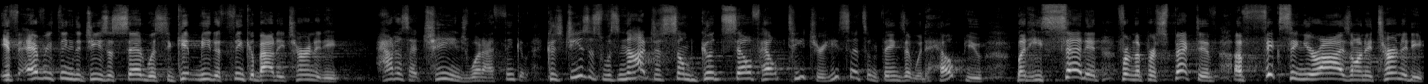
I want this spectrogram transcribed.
If everything that Jesus said was to get me to think about eternity, how does that change what I think of? Because Jesus was not just some good self help teacher. He said some things that would help you, but he said it from the perspective of fixing your eyes on eternity,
